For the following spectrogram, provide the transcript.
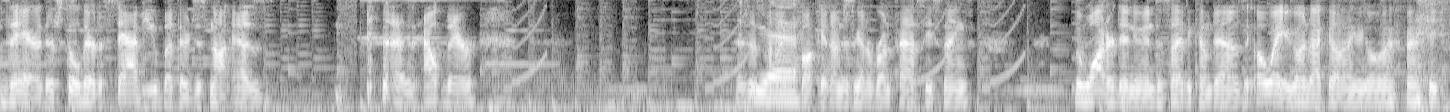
there. They're still there to stab you, but they're just not as as out there. They're just Yeah. like fuck it. I'm just gonna run past these things. The water didn't even decide to come down. It's like, oh wait, you're going back up. I'm gonna go back. back.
